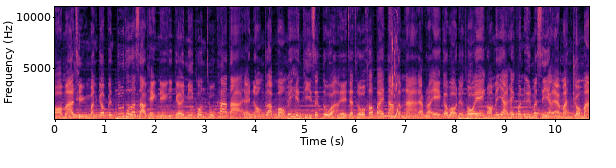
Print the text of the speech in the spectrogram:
พอมาถึงมันก็เป็นตู้โทรศัพท์แห่งหนึ่งที่เคยมีคนถูกฆ่าตาย แต่น้องกลับมองไม่เห็นผีสักตัว เลยจะโทรเข้าไปตามตำนาน แต่พระเอกก็บอกเดี๋ยวโทรเองเพราะไม่อยากให้คนอื่นมาเสี่ยงและมันก็มา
